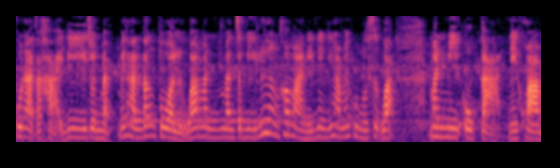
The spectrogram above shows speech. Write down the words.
คุณอาจจะขายดีจนแบบไม่ทันตั้งตัว หรือว่ามันมันจะมีเรื่องเข้ามานิดนึงที่ทำให้คุณรู้สึกว่า มันมีโอกาสในความ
